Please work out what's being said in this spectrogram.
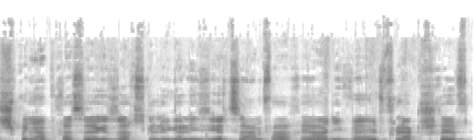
Springerpresse gesagt, legalisiert es einfach, ja, die Welt, Flagschrift,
